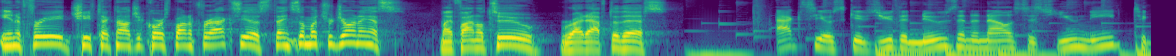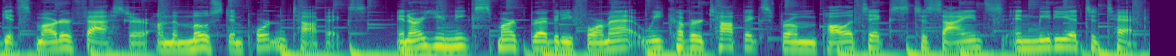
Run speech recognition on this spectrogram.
Ina Fried, Chief Technology Correspondent for Axios. Thanks so much for joining us. My final two right after this. Axios gives you the news and analysis you need to get smarter faster on the most important topics. In our unique Smart Brevity format, we cover topics from politics to science and media to tech.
